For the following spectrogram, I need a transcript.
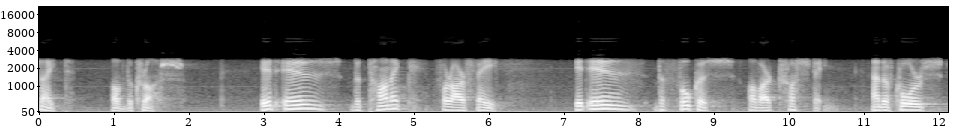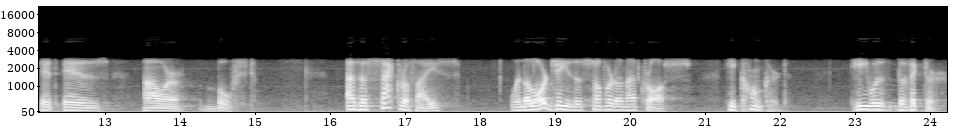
sight of the cross. It is the tonic for our faith. It is the focus of our trusting. And of course, it is our boast. As a sacrifice, when the Lord Jesus suffered on that cross, he conquered. He was the victor.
